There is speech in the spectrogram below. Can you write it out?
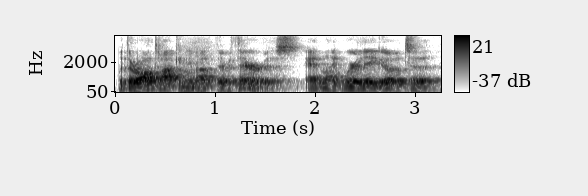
but they're all talking about their therapists and like where they go to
